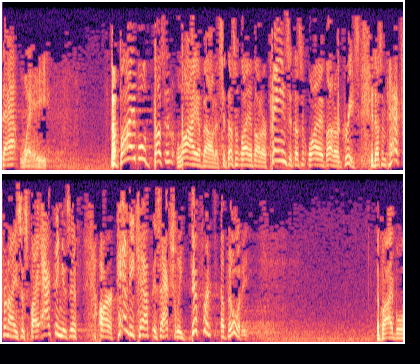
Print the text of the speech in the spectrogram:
that way. The Bible doesn't lie about us. It doesn't lie about our pains. It doesn't lie about our griefs. It doesn't patronize us by acting as if our handicap is actually different ability. The Bible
